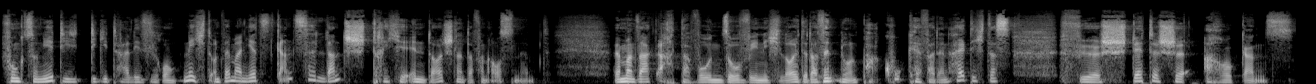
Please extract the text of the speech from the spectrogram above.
funktioniert die Digitalisierung nicht. Und wenn man jetzt ganze Landstriche in Deutschland davon ausnimmt, wenn man sagt, ach, da wohnen so wenig Leute, da sind nur ein paar Kuhkäfer, dann halte ich das für städtische Arroganz.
